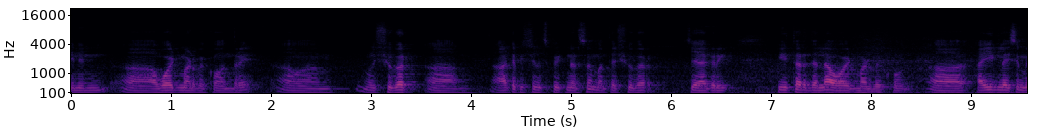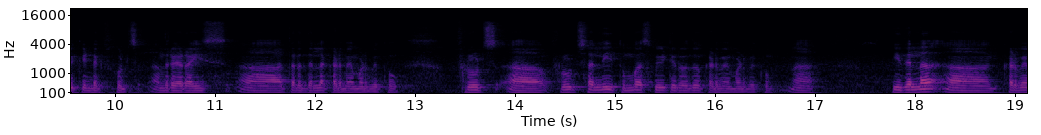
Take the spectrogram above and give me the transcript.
ಏನೇನು ಅವಾಯ್ಡ್ ಮಾಡಬೇಕು ಅಂದರೆ ಶುಗರ್ ಆರ್ಟಿಫಿಷಿಯಲ್ ಸ್ವೀಟ್ನರ್ಸು ಮತ್ತು ಶುಗರ್ ಜಾಗರಿ ಈ ಥರದ್ದೆಲ್ಲ ಅವಾಯ್ಡ್ ಮಾಡಬೇಕು. ಹೈ ಗ್ಲೈಸಮಿಕ್ ಇಂಡೆಕ್ಸ್ ಫುಡ್ಸ್ ಅಂದರೆ ರೈಸ್ ಆ ಥರದ್ದೆಲ್ಲ ಕಡಿಮೆ ಮಾಡಬೇಕು. ಫ್ರೂಟ್ಸ್ ಫ್ರೂಟ್ಸಲ್ಲಿ ತುಂಬ ಸ್ವೀಟ್ ಇರೋದು ಕಡಿಮೆ ಮಾಡಬೇಕು. ಇದೆಲ್ಲ ಕಡಿಮೆ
